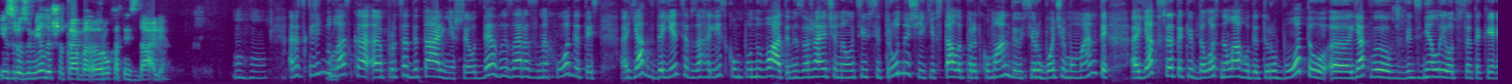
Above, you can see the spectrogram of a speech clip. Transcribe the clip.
і зрозуміли, що треба рухатись далі. Угу. А розкажіть, будь ласка, е, про це детальніше. От де ви зараз знаходитесь? Е, Як вдається взагалі скомпонувати, незважаючи на оці всі труднощі, які встали перед командою, всі робочі моменти? е, Як все-таки вдалося налагодити роботу? Як ви відзняли от все-таки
